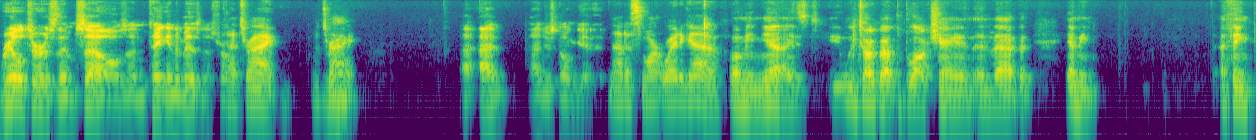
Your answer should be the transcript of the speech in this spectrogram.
realtors themselves and taking the business from. That's right. That's Mhm. right. I, I I just don't get it. Not a smart way to go. Well, I mean, yeah, it's, we talk about the blockchain and, and that, but I mean, I think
